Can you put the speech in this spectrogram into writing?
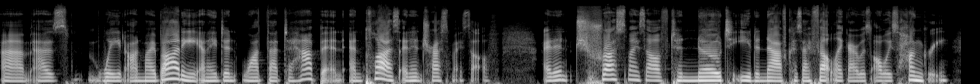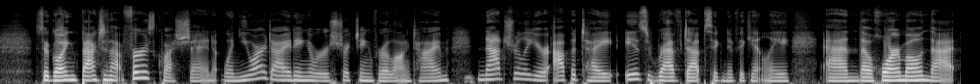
um, as weight on my body. And I didn't want that to happen. And plus, I didn't trust myself. I didn't trust myself to know to eat enough because I felt like I was always hungry. So, going back to that first question, when you are dieting or restricting for a long time, naturally your appetite is revved up significantly. And the hormone that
